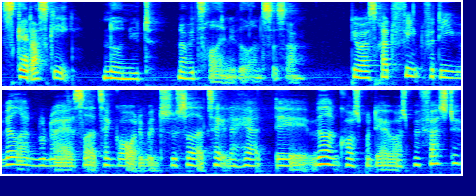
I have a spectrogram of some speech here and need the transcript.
skal der ske noget nyt, når vi træder ind i vederens sæson. Det er også ret fint, fordi vederen, nu når jeg sidder og tænker over det, mens du sidder og taler her, det, vederen korresponderer jo også med første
